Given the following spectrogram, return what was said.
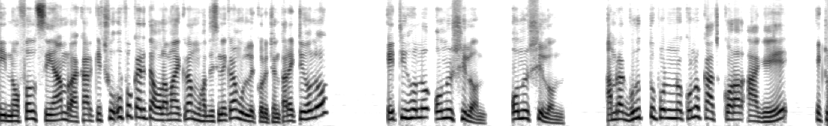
এই নফল সিয়াম রাখার কিছু উপকারিতা ওলামা একরাম মহাদিসিন একরাম উল্লেখ করেছেন। তার একটি হলো, এটি হলো অনুশীলন অনুশীলন। আমরা গুরুত্বপূর্ণ কোনো কাজ করার আগে একটু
